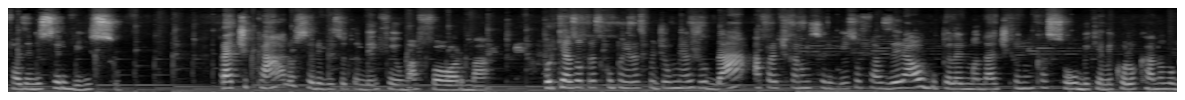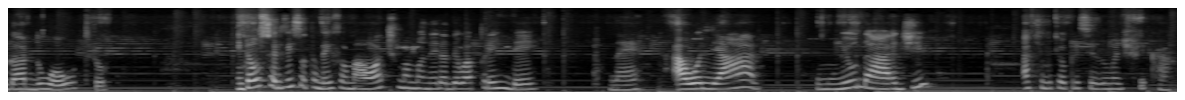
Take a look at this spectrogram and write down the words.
fazendo serviço. Praticar o serviço também foi uma forma, porque as outras companheiras podiam me ajudar a praticar um serviço, fazer algo pela Irmandade que eu nunca soube, que é me colocar no lugar do outro. Então, o serviço também foi uma ótima maneira de eu aprender, né? A olhar com humildade aquilo que eu preciso modificar.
